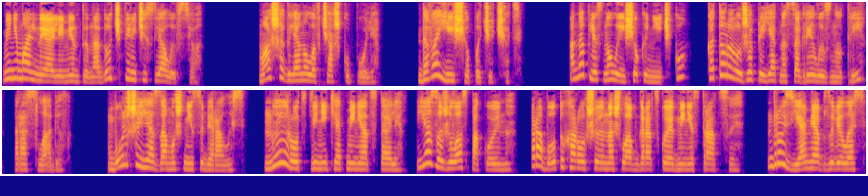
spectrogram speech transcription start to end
Минимальные алименты на дочь перечислял и все. Маша глянула в чашку Поля. «Давай еще по чуть-чуть». Она плеснула еще коньячку, который уже приятно согрел изнутри, расслабил. Больше я замуж не собиралась. Ну и родственники от меня отстали. Я зажила спокойно. Работу хорошую нашла в городской администрации. Друзьями обзавелась,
